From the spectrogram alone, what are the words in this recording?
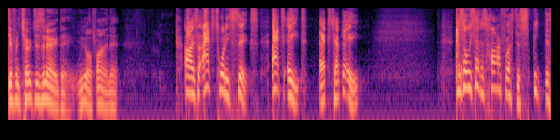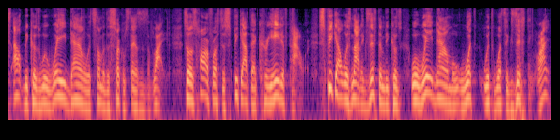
different churches and everything. We're gonna find that. All right, so Acts 26, Acts 8, Acts chapter 8. And so we said it's hard for us to speak this out because we're weighed down with some of the circumstances of life. So it's hard for us to speak out that creative power. Speak out what's not existing because we're weighed down with, with what's existing, right?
